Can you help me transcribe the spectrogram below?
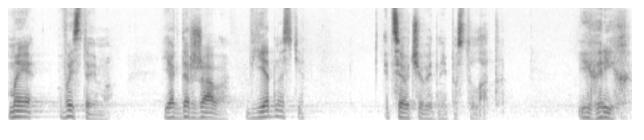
Ми вистоїмо як держава в єдності, і це очевидний постулат. І гріх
